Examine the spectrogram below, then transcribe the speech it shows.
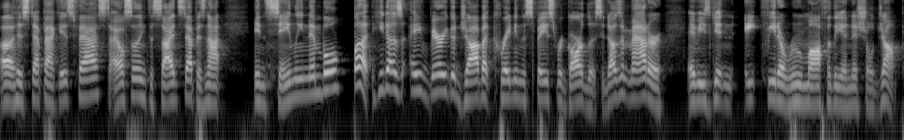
uh, his step back is fast. I also think the sidestep is not insanely nimble, but he does a very good job at creating the space regardless. It doesn't matter if he's getting eight feet of room off of the initial jump.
